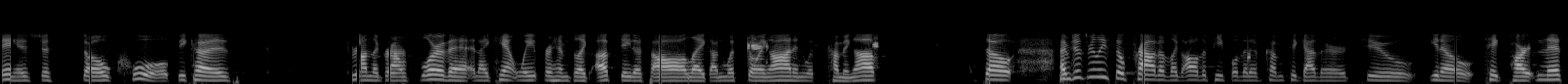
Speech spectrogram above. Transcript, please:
thing is just so cool because on the ground floor of it and I can't wait for him to like update us all like on what's going on and what's coming up. So I'm just really so proud of like all the people that have come together to, you know, take part in this.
